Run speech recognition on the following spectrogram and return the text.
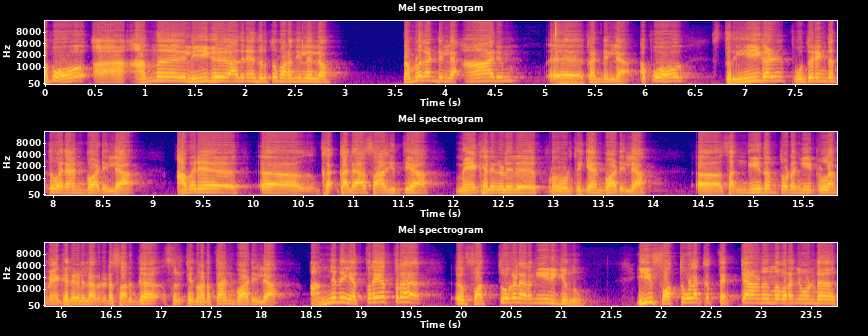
അപ്പോ അന്ന് ലീഗ് അതിനെതിർത്ത് പറഞ്ഞില്ലല്ലോ. നമ്മൾ കണ്ടില്ല. ആരും കണ്ടില്ല. അപ്പോ സ്ത്രീകൾ പൊതുരംഗത്ത് വരാൻ പാടില്ല. അവർ കലാസാഹിത്യ മേഖലകളിൽ പ്രവർത്തിക്കാൻ പാടില്ല. സംഗീതം തുടങ്ങിയിട്ടുള്ള മേഖലകളിൽ അവരുടെ സർഗ സൃഷ്ടി നടത്താൻ പാടില്ല. അങ്ങനെ എത്രയെത്ര ഫത്തുകൾ ഇറങ്ങിയിരിക്കുന്നു. ഈ ഫത്തുകളൊക്കെ തെറ്റാണ് എന്ന് പറഞ്ഞുകൊണ്ട്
